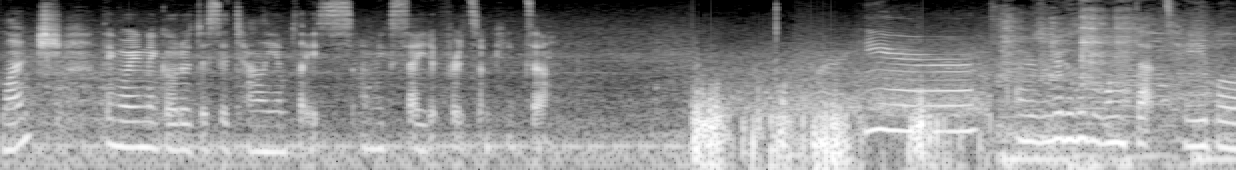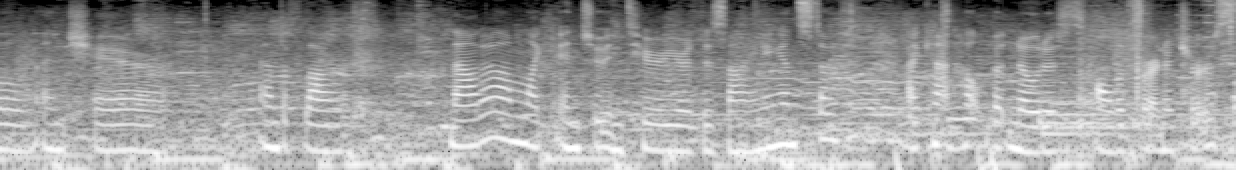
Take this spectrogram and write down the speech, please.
lunch. I think we're gonna go to this Italian place. I'm excited for some pizza. We're here. I really want that table and chair and the flowers. Now that I'm like into interior designing and stuff, I can't help but notice all the furnitures.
